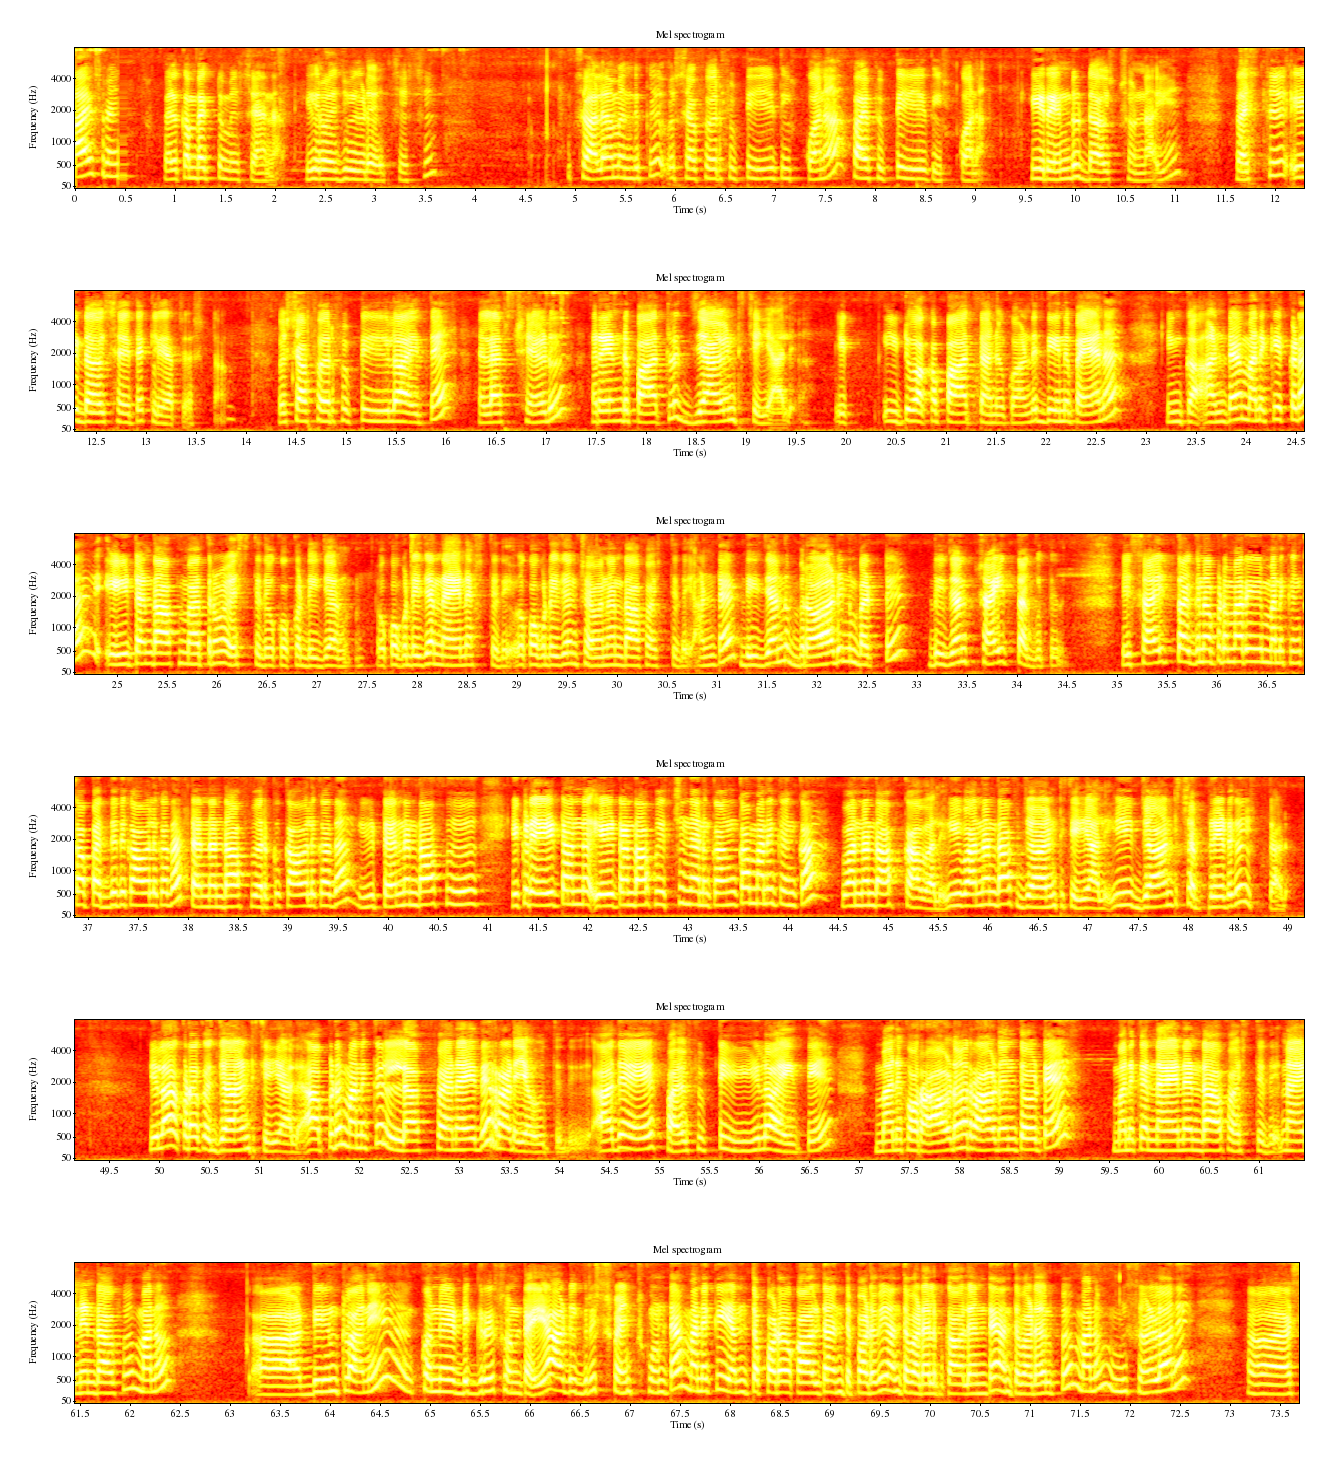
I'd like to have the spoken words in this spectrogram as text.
Hi friends. Welcome back to me channel. ఈరోజు video వచ్చేసి చాలామందికి ఉషా ఫోర్ ఫిఫ్టీ తీసుకోనా ఫైవ్ ఫిఫ్టీ తీసుకోనా? ఈ రెండు డౌట్స్ ఉన్నాయి. ఫస్ట్ ఈ డౌట్స్ అయితే క్లియర్ చేస్తాం. ఉషా ఫోర్ ఫిఫ్టీలో అయితే లెఫ్ట్ సైడ్ రెండు పార్ట్లు జాయింట్ చేయాలి. ఇటు ఒక పార్ట్ అనుకోండి దీనిపైన ఇంకా అంటే మనకి ఇక్కడ ఎయిట్ అండ్ హాఫ్ మాత్రమే వస్తుంది. ఒక్కొక్క డిజైన్ ఒక్కొక్క డిజైన్ నైన్ వస్తుంది. ఒక్కొక్క డిజైన్ సెవెన్ అండ్ హాఫ్ వస్తుంది. అంటే డిజైన్ బ్రాడ్ని బట్టి డిజైన్ సైజ్ తగ్గుతుంది. ఈ సైజ్ తగ్గినప్పుడు మరి మనకి ఇంకా పెద్దది కావాలి కదా? టెన్ అండ్ హాఫ్ వరకు కావాలి కదా? ఈ టెన్ అండ్ హాఫ్ ఇక్కడ eight and eight and half ఇచ్చింది అనుక మనకి ఇంకా వన్ అండ్ హాఫ్ కావాలి. ఈ వన్ అండ్ హాఫ్ జాయింట్ చేయాలి. ఈ జాయింట్ సెపరేట్గా ఇస్తాడు. ఇలా అక్కడ ఒక జాయింట్ చేయాలి. అప్పుడు మనకి లెఫ్ట్ అనేది రెడీ అవుతుంది. అదే ఫైవ్ ఫిఫ్టీలో అయితే మనకు రావడం రావడంతో మనకి నైన్ అండ్ హాఫ్ వస్తుంది. నైన్ అండ్ హాఫ్ మనం దీంట్లోని దీంట్లో అని కొన్ని డిగ్రీస్ ఉంటాయి. ఆ డిగ్రీస్ పెంచుకుంటే మనకి ఎంత పొడవు కావాలంటే అంత పొడవి ఎంత వెడల్పు కావాలంటే అంత వెడల్పు మనం మిషన్లోనే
